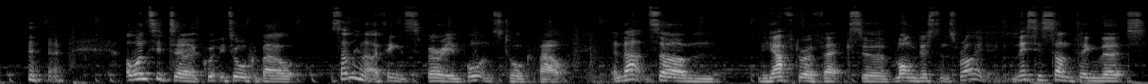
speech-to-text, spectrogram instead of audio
I wanted to quickly talk about something that I think is very important to talk about, and that's um, the after effects of long distance riding. And this is something that's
